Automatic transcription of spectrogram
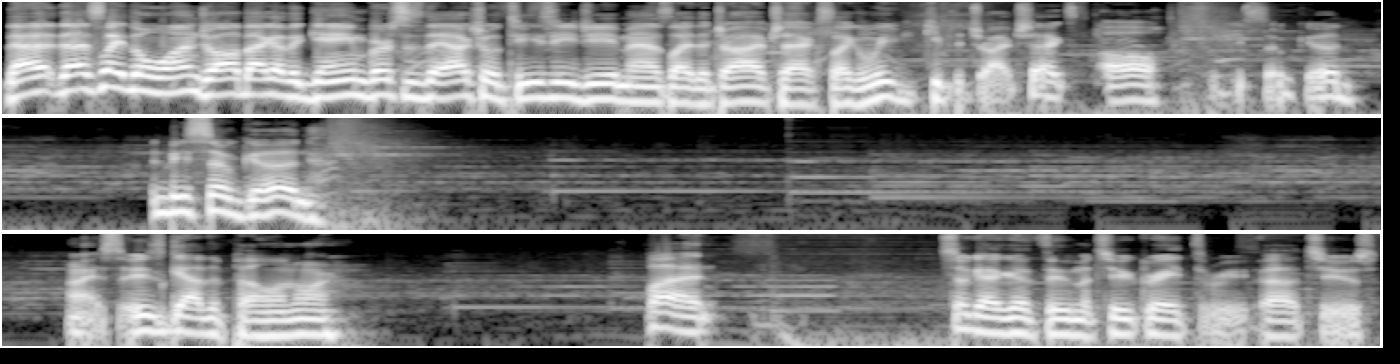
That that's like the one drawback of the game versus the actual TCG, man. It's like the drive checks. Like we keep the drive checks. Oh, it'd be so good. It'd be so good. Alright, so he's got the Pelennor. But still gotta go through my two grade three uh twos.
